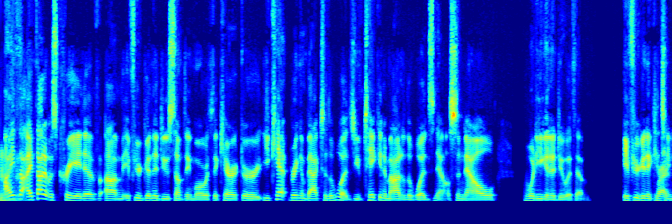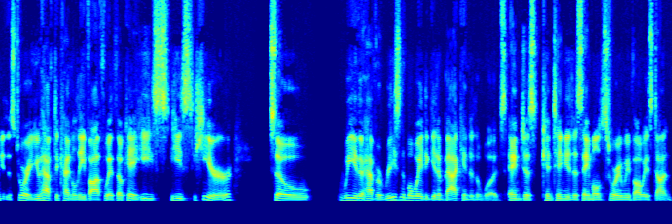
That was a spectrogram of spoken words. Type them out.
Mm-hmm. I th- I thought it was creative. Um, if you're going to do something more with the character, you can't bring him back to the woods. You've taken him out of the woods now, so now what are you going to do with him? If you're going to continue right. the story, you have to kind of leave off with, okay, he's he's here, so we either have a reasonable way to get him back into the woods and just continue the same old story we've always done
